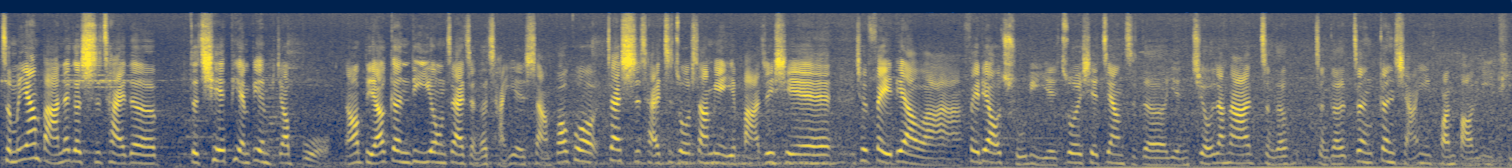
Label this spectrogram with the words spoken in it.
怎么样把那个食材的。的切片变比较薄，然后比较更利用在整个产业上，包括在食材制作上面，也把这些就废料啊、废料处理也做一些这样子的研究，让它整个整个更更响应环保的议题。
